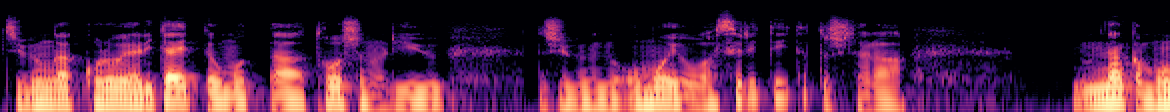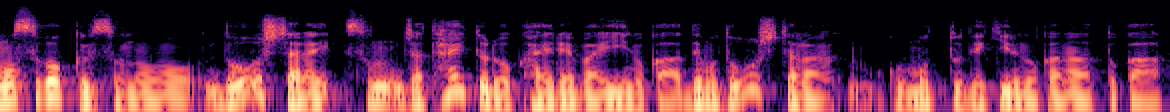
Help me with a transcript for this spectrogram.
自分がこれをやりたいって思った当初の理由自分の思いを忘れていたとしたらなんかものすごくそのどうしたらそのじゃあタイトルを変えればいいのかでもどうしたらこうもっとできるのかなとか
